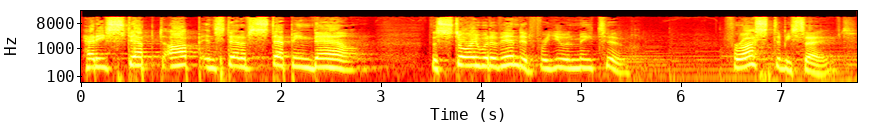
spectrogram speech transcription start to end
had he stepped up instead of stepping down, the story would have ended for you and me too. For us to be saved,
